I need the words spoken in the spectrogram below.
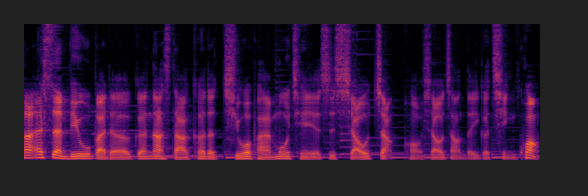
那 S&P 五百的跟纳斯达克的期货盘目前也是小涨，哈，小涨的一个情况。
